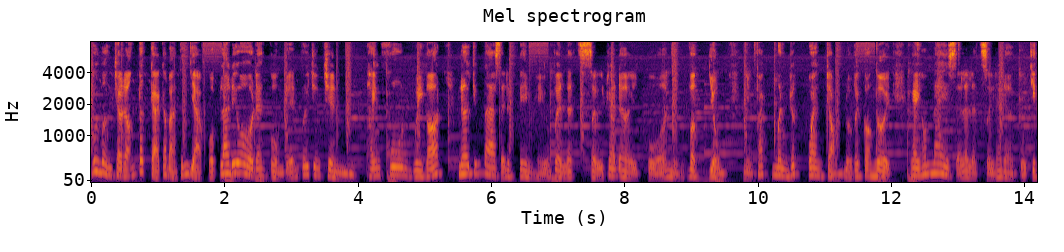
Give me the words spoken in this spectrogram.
Vui mừng chào đón tất cả các bạn thính giả của Pladio đang cùng đến với chương trình Thankful We Got, nơi chúng ta sẽ được tìm hiểu về lịch sử ra đời của những vật dụng, những phát minh rất quan trọng đối với con người. Ngày hôm nay sẽ là lịch sử ra đời của chiếc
